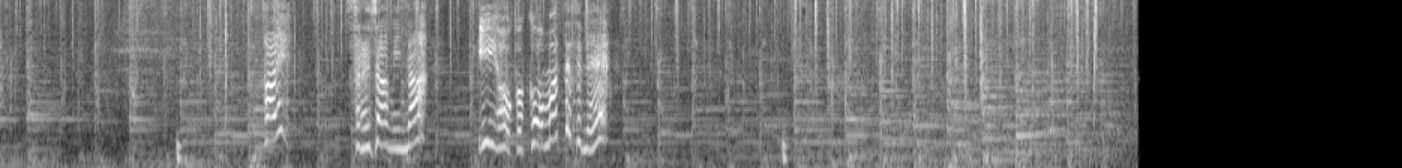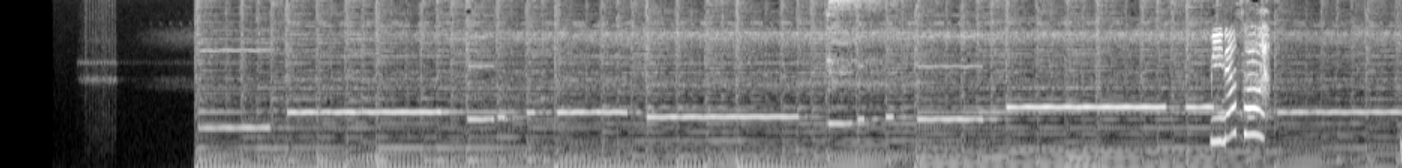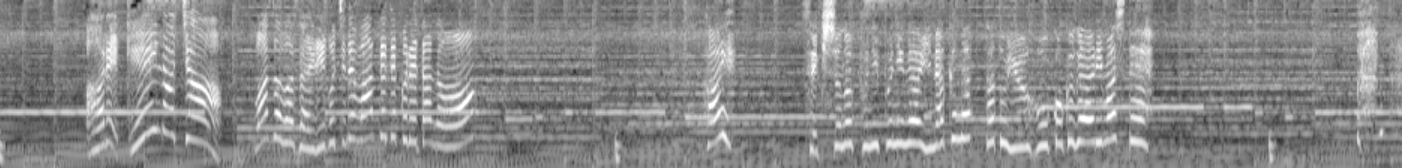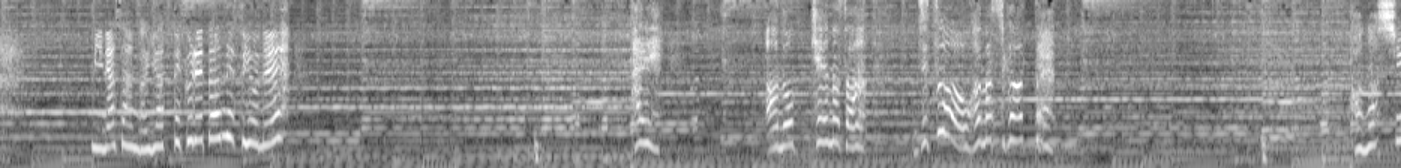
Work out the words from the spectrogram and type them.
い。それじゃあみんないい報告を待っててね。皆さん。あれケイナちゃん。わざわざ入り口で待っててくれたの？はい。関所のプニプニがいなくなったという報告がありまして。皆さんがやってくれたんですよね。はい。あのケイナさん実はお話があって。話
